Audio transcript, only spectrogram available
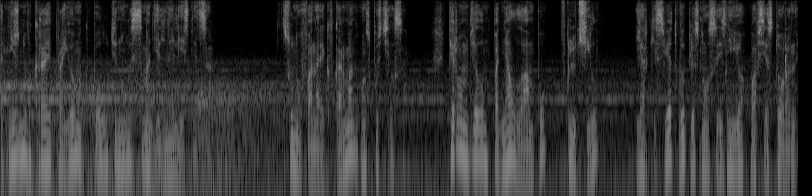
От нижнего края проема к полу тянулась самодельная лестница. Сунув фонарик в карман, он спустился. Первым делом поднял лампу, включил — Яркий свет выплеснулся из нее во все стороны.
